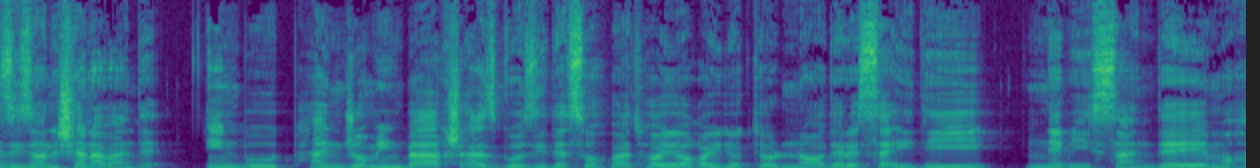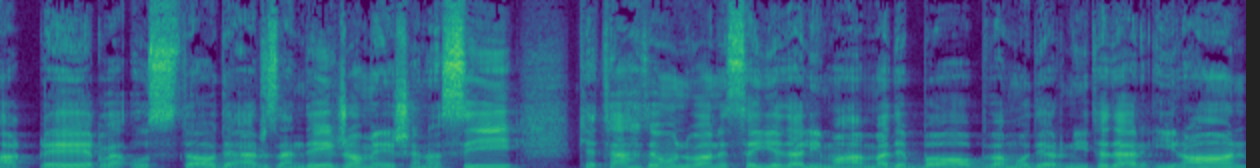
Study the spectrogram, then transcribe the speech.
عزیزان شنونده این بود پنجمین بخش از گزیده صحبت‌های آقای دکتر نادر سعیدی نویسنده، محقق و استاد ارزنده جامعه شناسی که تحت عنوان سید علی محمد باب و مدرنیته در ایران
